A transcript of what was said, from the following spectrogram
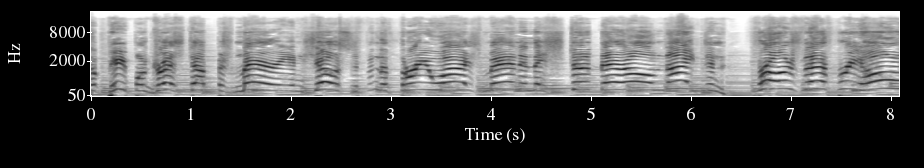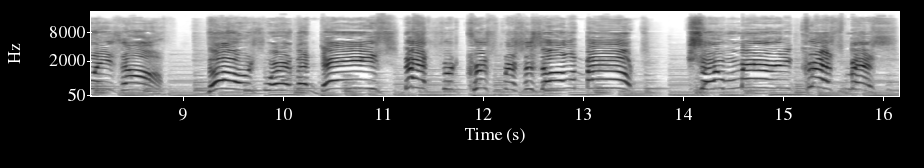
And the people dressed up as Mary and Joseph and the three wise men, and they stood there all night and froze their free frijoles off. Those were the days. That's what Christmas is all about. So Merry Christmas!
